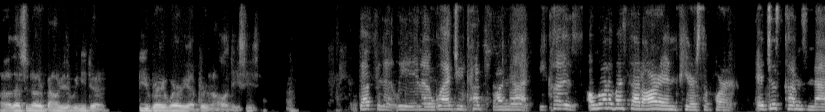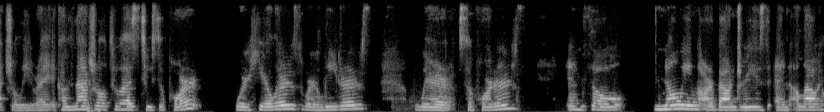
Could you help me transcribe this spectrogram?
Uh, that's another boundary that we need to be very wary of during the holiday season. Definitely. And I'm glad you touched on that because a lot of us that are in peer support it just comes naturally, right? It comes natural to us to support. We're healers, we're leaders, we're supporters. And so knowing our boundaries and allowing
